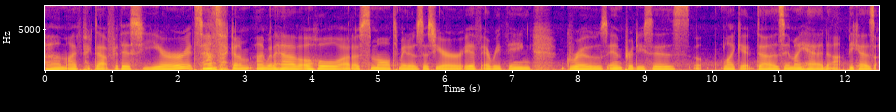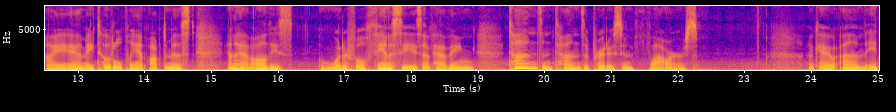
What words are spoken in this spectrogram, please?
um, I've picked out for this year, it sounds like I'm, I'm going to have a whole lot of small tomatoes this year if everything grows and produces uh, like it does in my head uh, because I am a total plant optimist and I have all these wonderful fantasies of having tons and tons of produce and flowers. Okay, um, it.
